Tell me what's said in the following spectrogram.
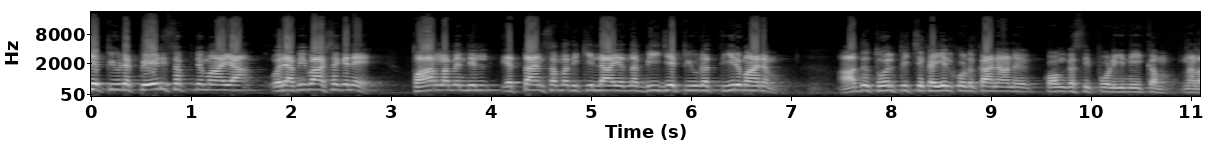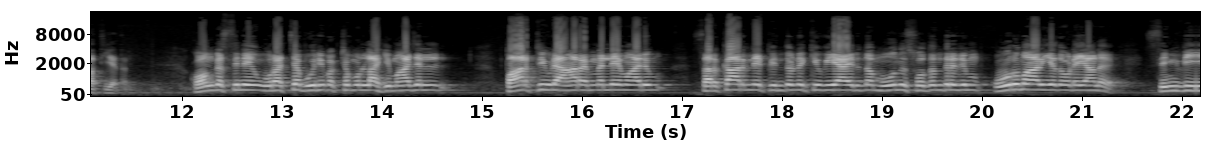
ജെ പിയുടെ പേടി സ്വപ്നമായ ഒരു അഭിഭാഷകനെ പാർലമെന്റിൽ എത്താൻ സമ്മതിക്കില്ല എന്ന ബി ജെ പിയുടെ തീരുമാനം അത് തോൽപ്പിച്ച് കയ്യിൽ കൊടുക്കാനാണ് കോൺഗ്രസ് ഇപ്പോൾ ഈ നീക്കം നടത്തിയത്. കോൺഗ്രസിന് ഉറച്ച ഭൂരിപക്ഷമുള്ള ഹിമാചൽ പാർട്ടിയുടെ ആറ് എം എൽ എമാരും സർക്കാരിനെ പിന്തുണയ്ക്കുകയായിരുന്ന മൂന്ന് സ്വതന്ത്രരും കൂറുമാറിയതോടെയാണ് സിംഗ്വി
